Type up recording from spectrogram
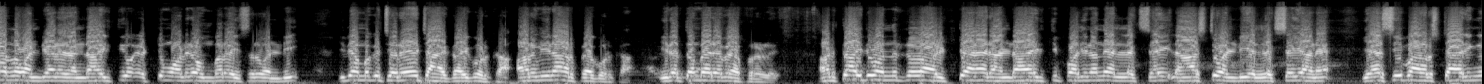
പറഞ്ഞ വണ്ടിയാണ്. രണ്ടായിരത്തി എട്ട് മോഡൽ ഒമ്പത് റൈസർ വണ്ടി. ഇത് നമുക്ക് ചെറിയ ചായക്കായി കൊടുക്കാം. അറുപതിനായിരം റുപ്യ കൊടുക്കാം. ഇരുപത്തൊമ്പത് വരെ പേപ്പറുകൾ അടുത്തായിട്ട് വന്നിട്ടുള്ള അൾട്ടാണ് രണ്ടായിരത്തി പതിനൊന്ന് എൽ എക്സ് ഐ ലാസ്റ്റ് വണ്ടി എൽ എക്സ് ഐ ആണ്. എ സി പവർ സ്റ്റാരിങ്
